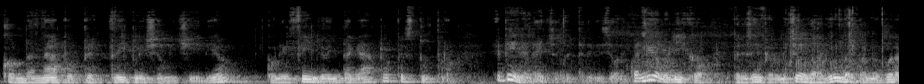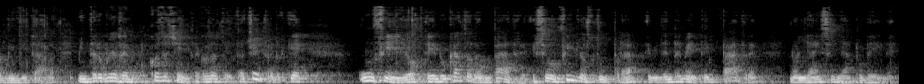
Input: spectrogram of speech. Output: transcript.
condannato per triplice omicidio, con il figlio indagato per stupro. È bene leggerlo in televisione. Quando io lo dico, per esempio, lo dicevo dalla Gruber quando ancora mi invitava, mi interrompeva sempre, cosa c'entra, cosa c'entra? C'entra perché un figlio è educato da un padre e se un figlio stupra, evidentemente il padre non gli ha insegnato bene,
